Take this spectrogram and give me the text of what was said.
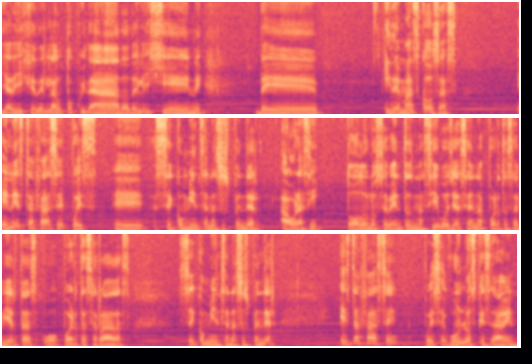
ya dije, del autocuidado, de la higiene, de y demás cosas, en esta fase pues eh, se comienzan a suspender ahora sí todos los eventos masivos, ya sean a puertas abiertas o puertas cerradas, se comienzan a suspender. Esta fase, pues según los que saben,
